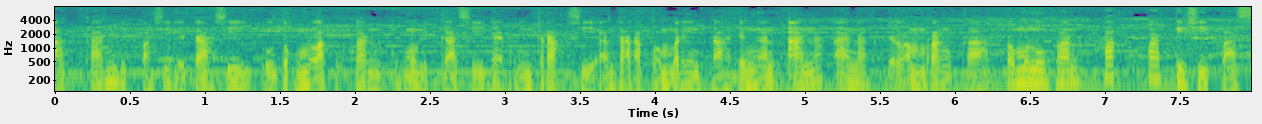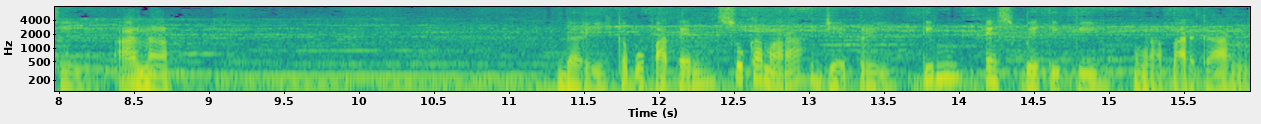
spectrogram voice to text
akan difasilitasi untuk melakukan komunikasi dan interaksi antara pemerintah dengan anak-anak dalam rangka pemenuhan hak partisipasi anak. Dari Kabupaten Sukamara, Jetri, tim SBTP mengabarkan.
